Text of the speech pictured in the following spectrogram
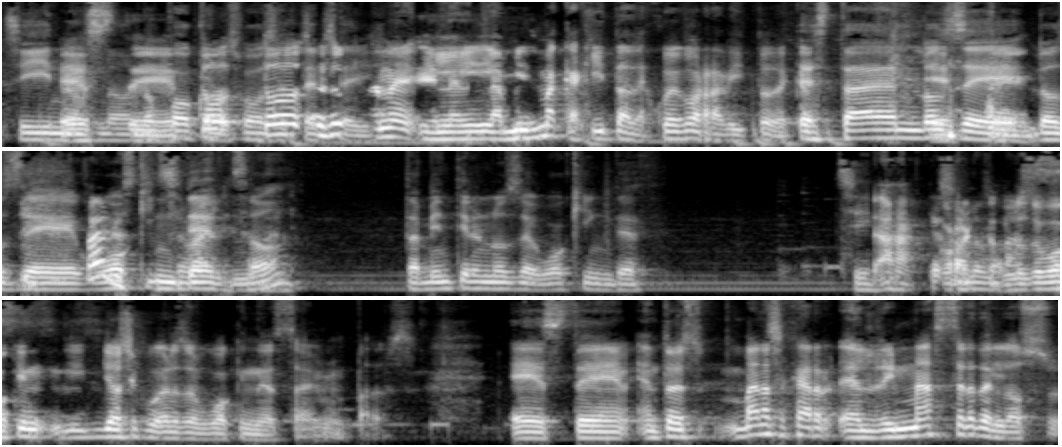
Sí, no, no, no, puedo con los juegos de Están en la misma cajita de juego rarito de Están los de, este, los de Walking Dead, ¿no? También tienen los de Walking Dead. Sí, ah, correcto. Los, de Walking, yo sí jugué los de Walking Dead, están bien padres. Este, entonces, van a sacar el remaster de los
